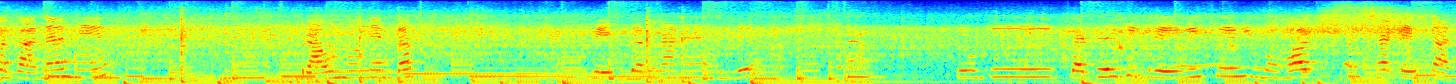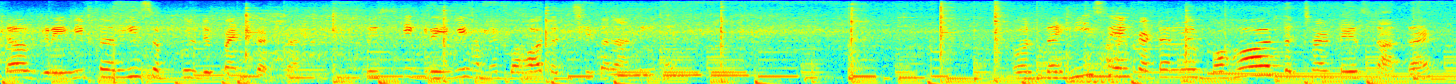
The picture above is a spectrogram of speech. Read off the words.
पकाना है। ब्राउन होने तक वेट करना है मुझे। क्योंकि कटहल की ग्रेवी से ही बहुत अच्छा टेस्ट आता है और ग्रेवी पर ही सब कुछ डिपेंड करता है। तो इसकी ग्रेवी हमें बहुत अच्छी बनानी है। और दही से कटहल में बहुत अच्छा टेस्ट आता है।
